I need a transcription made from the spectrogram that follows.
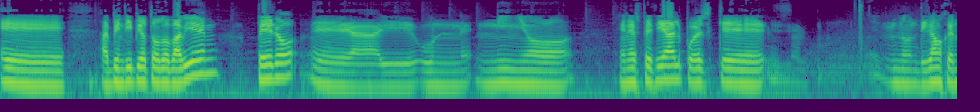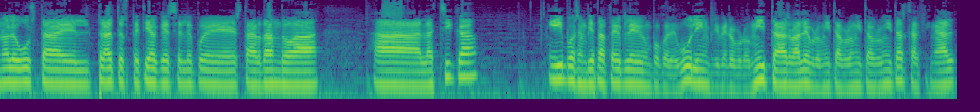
al principio todo va bien, pero eh, hay un niño en especial pues que digamos que no le gusta el trato especial que se le puede estar dando a, a la chica y pues empieza a hacerle un poco de bullying, primero bromitas, ¿vale? Bromitas, bromitas, bromitas, que al final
